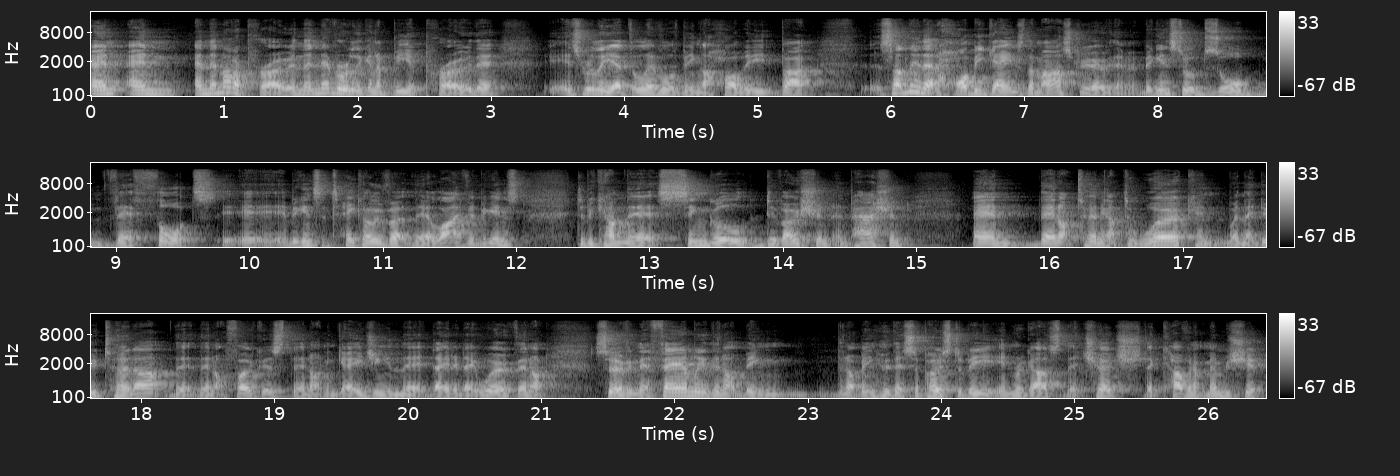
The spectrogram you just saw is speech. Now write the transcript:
and and and they're not a pro, and they're never really going to be a pro. They're it's really at the level of being a hobby, but suddenly that hobby gains the mastery over them. It begins to absorb their thoughts. It, it begins to take over their life. It begins to become their single devotion and passion. And they're not turning up to work. And when they do turn up, they're, they're not focused. They're not engaging in their day to day work. They're not serving their family. They're not being they're not being who they're supposed to be in regards to their church, their covenant membership.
